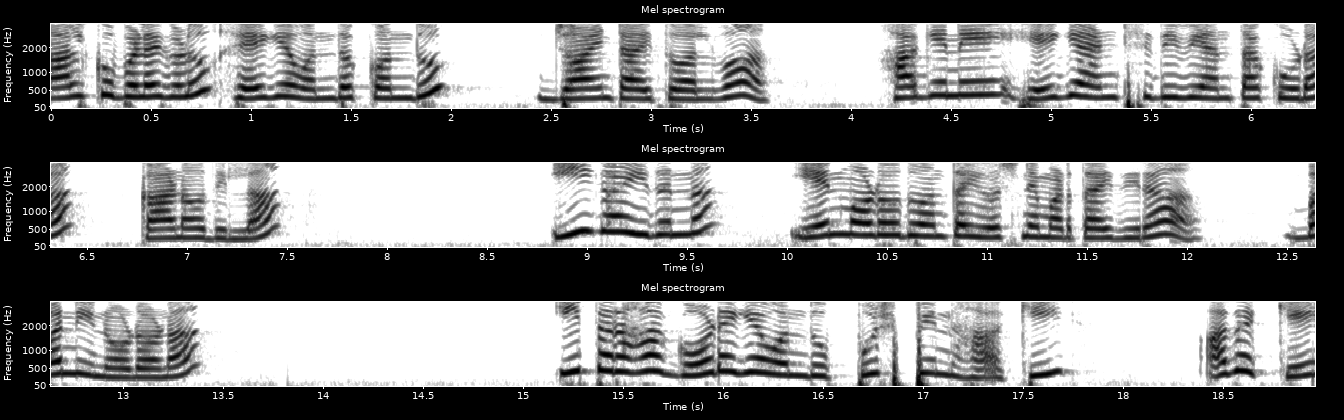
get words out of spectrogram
ನಾಲ್ಕು ಬಳೆಗಳು ಹೇಗೆ ಒಂದಕ್ಕೊಂದು ಜಾಯಿಂಟ್ ಆಯಿತು ಅಲ್ವಾ? ಹಾಗೆಯೇ ಹೇಗೆ ಅಂಟಿಸಿದ್ದೀವಿ ಅಂತ ಕೂಡ ಕಾಣೋದಿಲ್ಲ. ಈಗ ಇದನ್ನು ಏನು ಮಾಡೋದು ಅಂತ ಯೋಚನೆ ಮಾಡ್ತಾ ಇದ್ದೀರಾ? ಬನ್ನಿ ನೋಡೋಣ. ಈ ತರಹ ಗೋಡೆಗೆ ಒಂದು ಪುಷ್ಪಿನ್ ಹಾಕಿ ಅದಕ್ಕೆ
